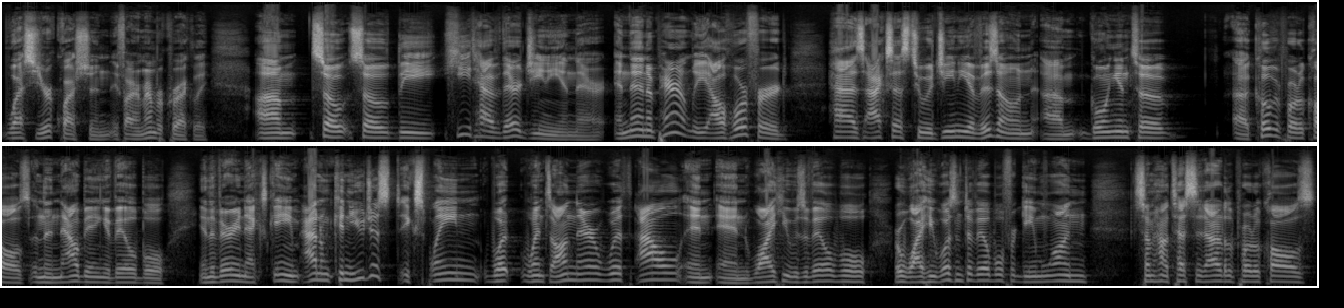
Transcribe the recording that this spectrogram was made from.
Wes your question, if I remember correctly. Um, so so the Heat have their genie in there, and then apparently Al Horford has access to a genie of his own um, going into uh, COVID protocols and then now being available in the very next game. Adam, can you just explain what went on there with Al and, and why he was available or why he wasn't available for game one, somehow tested out of the protocols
